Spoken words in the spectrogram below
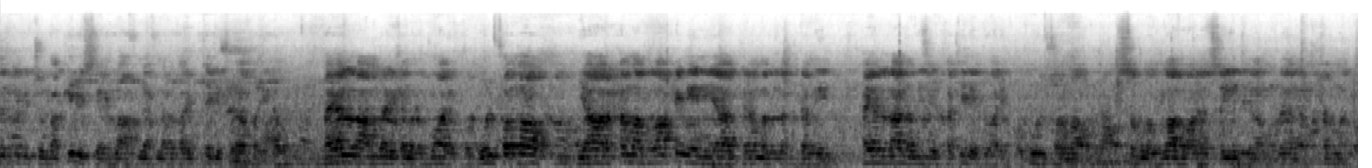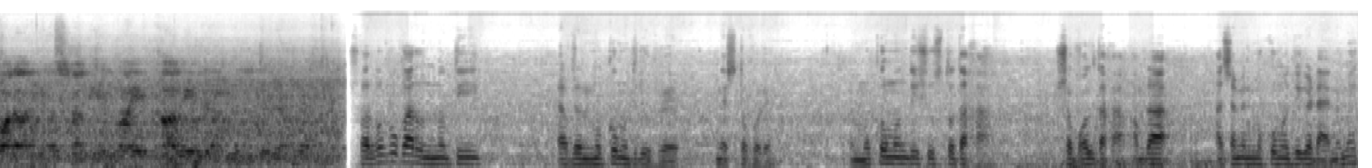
যত কিছু বাকি রয়েছে আল্লাহ আপনি আপনার বাড়ি থেকে শুরু করে দাও আয় আল্লাহ আমরা এখানে দুয়ারে কবুল ফরমাও ইয়া আরহামার রাহিমিন ইয়া আকরামাল আকরামিন আয় আল্লাহ নবীজির খাতিরে দুয়ারে কবুল ফরমাও সাল্লাল্লাহু আলা সাইয়্যিদিনা মাওলানা মুহাম্মদ ওয়া আলা আলিহি ওয়া সাহবিহি আজমাইন আমিন বিরহমাতিল্লাহ সর্বপ্রকার উন্নতি একজন মুখ্যমন্ত্রীর উপরে ন্যস্ত করে। মুখ্যমন্ত্রী সুস্থ থাকা, সবল থাকা। আমরা আসামের মুখ্যমন্ত্রীকে ডাইনামিক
